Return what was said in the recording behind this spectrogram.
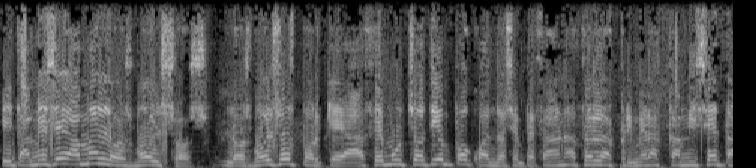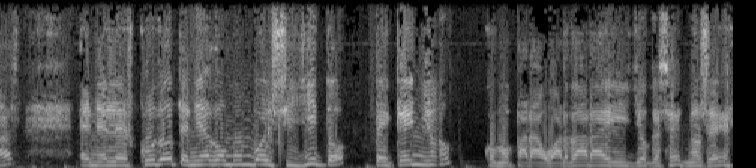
y también se llaman los bolsos. Los bolsos porque hace mucho tiempo, cuando se empezaron a hacer las primeras camisetas, en el escudo tenía como un bolsillito pequeño como para guardar ahí, yo qué sé, no sé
